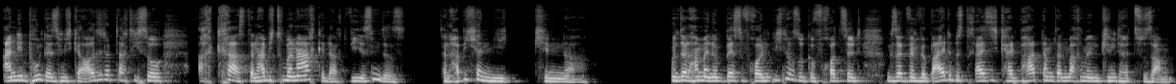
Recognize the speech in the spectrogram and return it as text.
an dem Punkt, als ich mich geoutet habe, dachte ich so, ach krass, dann habe ich drüber nachgedacht, wie ist denn das? Dann habe ich ja nie Kinder. Und dann haben meine beste Freundin und ich noch so gefrotzelt und gesagt, wenn wir beide bis 30 keinen Partner haben, dann machen wir ein Kind halt zusammen.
